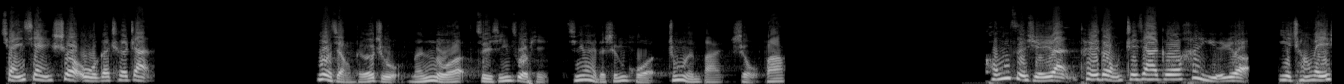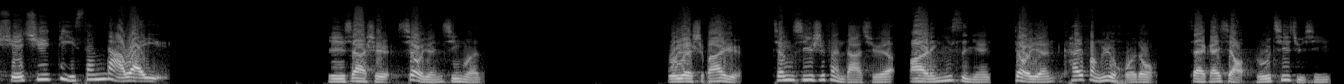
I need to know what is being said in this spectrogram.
全线设五个车站。诺奖得主门罗最新作品《亲爱的生活》中文版首发。孔子学院推动芝加哥汉语热，已成为学区第三大外语。以下是校园新闻。五月十八日，江西师范大学二零一四年校园开放日活动在该校如期举行。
